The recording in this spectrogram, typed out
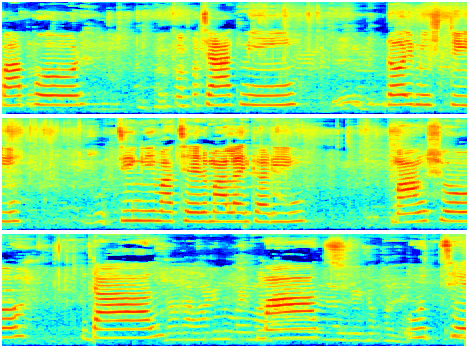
পাপড় চাটনি দই মিষ্টি চিংড়ি মাছের মালাইকারি মাংস ডাল, মাছ, উচ্ছে,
